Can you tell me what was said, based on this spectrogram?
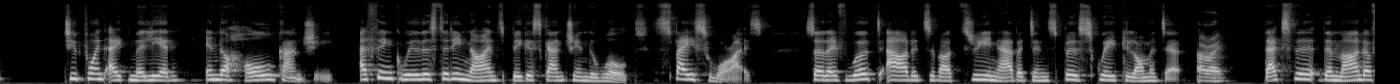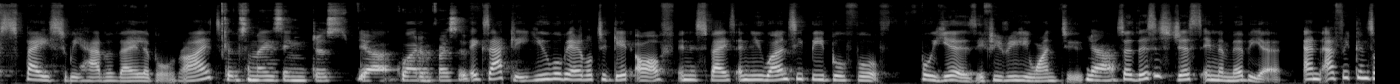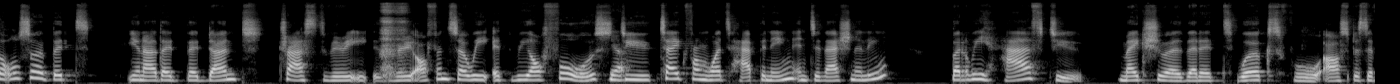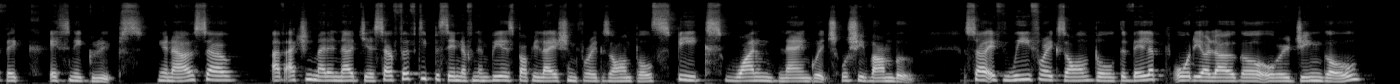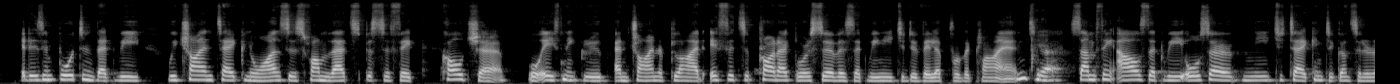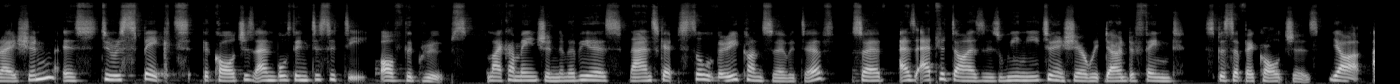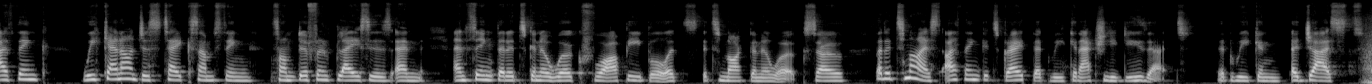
2.8 million in the whole country. I think we're the 39th biggest country in the world, space wise. So they've worked out it's about three inhabitants per square kilometer. All right. That's the, the amount of space we have available, right? That's amazing. Just, yeah, quite impressive. Exactly. You will be able to get off in a space and you won't see people for for years if you really want to. Yeah. So this is just in Namibia. And Africans are also a bit, you know, they, they don't trust very very often. So we it, we are forced Yeah. to take from what's happening internationally, but we have to make sure that it works for our specific ethnic groups, you know? So I've actually made a note here. So 50% of Namibia's population, for example, speaks one language, Oshiwambo. So if we, for example, develop audio logo or a jingle, it is important that we we try and take nuances from that specific culture or ethnic group and try and apply it if it's a product or a service that we need to develop for the client. Yeah. Something else that we also need to take into consideration is to respect the cultures and authenticity of the groups. Like I mentioned, Namibia's landscape is still very conservative. So as advertisers, we need to ensure we don't offend specific cultures. Yeah, I think we cannot just take something from different places and and think that it's going to work for our people. It's it's not going to work. So, but it's nice. I think it's great that we can actually do that. That we can adjust.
